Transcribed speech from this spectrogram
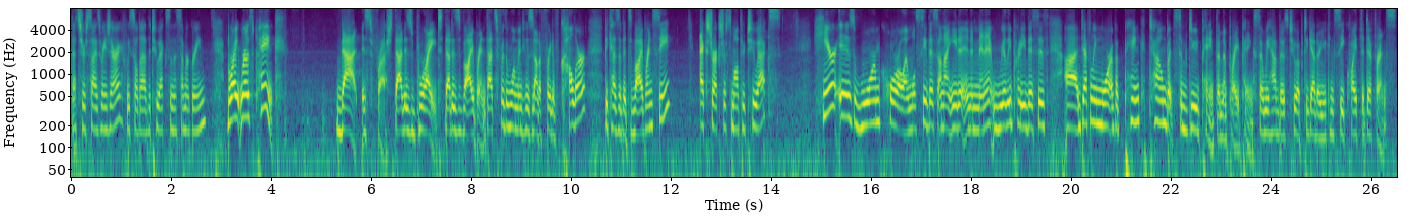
that's your size range there. We sold out of the 2X in the summer green. Bright rose pink. That is fresh. That is bright. That is vibrant. That's for the woman who's not afraid of color because of its vibrancy. Extra, extra small through 2X. Here is warm coral, and we'll see this on Aida in a minute. Really pretty. This is uh, definitely more of a pink tone, but subdued pink than the bright pink. So we have those two up together. You can see quite the difference.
